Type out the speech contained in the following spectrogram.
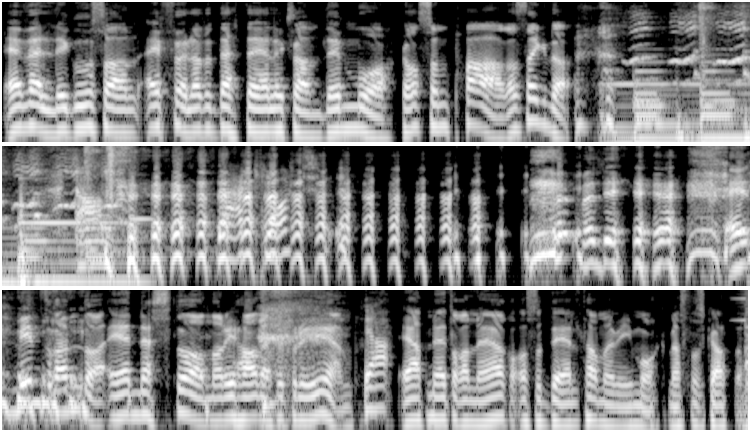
er veldig god sånn. Jeg føler at dette er liksom Det er måker som parer seg, da. Ja, det er klart. Men det er, min drøm da er neste år, når de har dette flyet igjen, Ja. er at vi drar ned og så deltar vi i Måkemesterskapet.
